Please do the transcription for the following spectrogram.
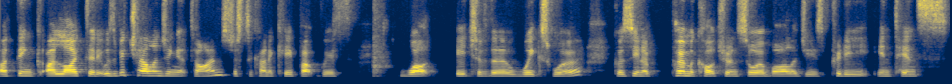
I think i liked it. It was a bit challenging at times just to kind of keep up with what each of the weeks were because you know permaculture and soil biology is pretty intense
